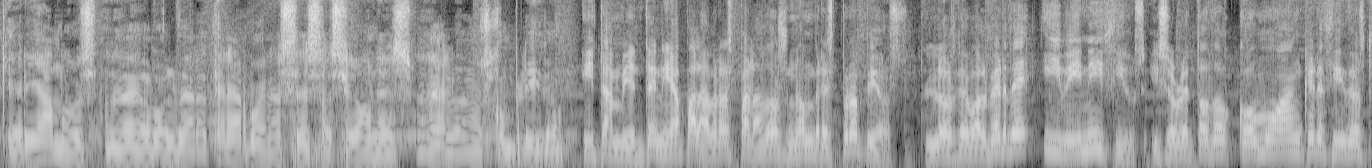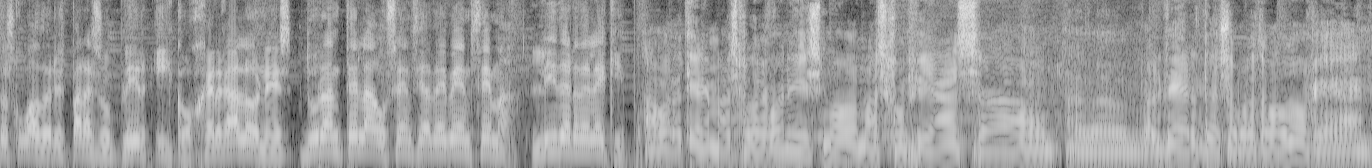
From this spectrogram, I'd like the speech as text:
queríamos eh, volver a tener buenas sensaciones, eh, lo hemos cumplido. Y también tenía palabras para dos nombres propios, los de Valverde y Vinicius, y sobre todo cómo han crecido estos jugadores para suplir y coger galones durante la ausencia de Benzema, líder del equipo. Ahora tiene más protagonismo, más confianza, eh, Valverde sobre todo, que eh,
